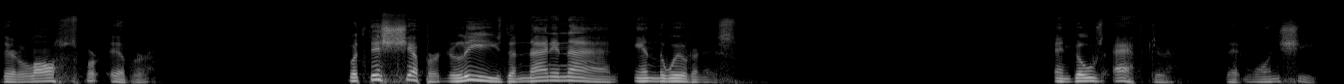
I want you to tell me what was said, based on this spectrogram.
they're lost forever. But this shepherd leaves the 99 in the wilderness and goes after that one sheep.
